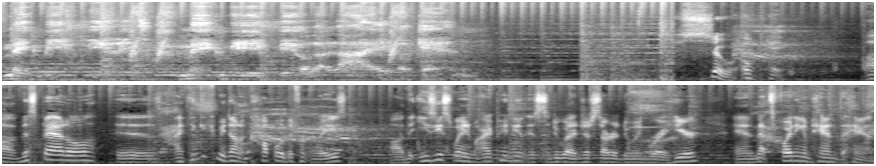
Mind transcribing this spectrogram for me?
Make me feel it. Make me feel alive again. So, okay. Uh, this battle is, I think it can be done a couple of different ways. Uh, the easiest way, in my opinion, is to do what I just started doing right here, and that's fighting him hand to hand.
